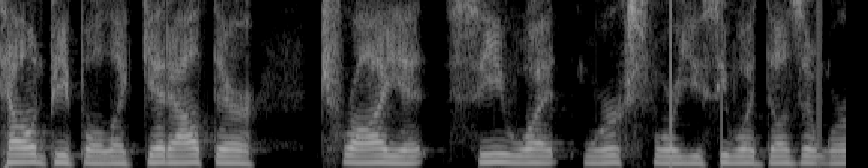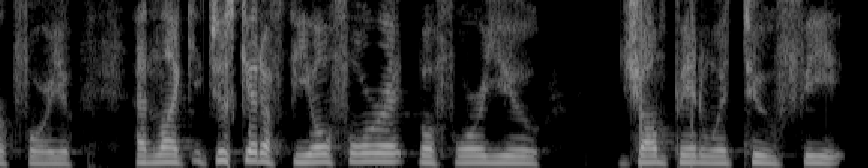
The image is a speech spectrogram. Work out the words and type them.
telling people like get out there, try it, see what works for you, see what doesn't work for you, and like just get a feel for it before you jump in with two feet.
